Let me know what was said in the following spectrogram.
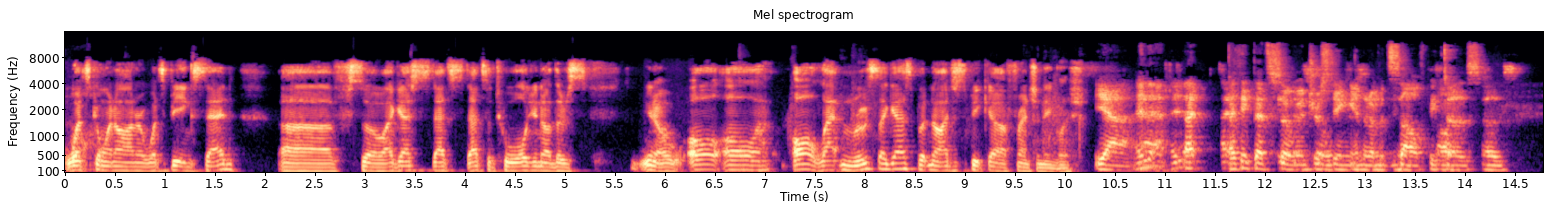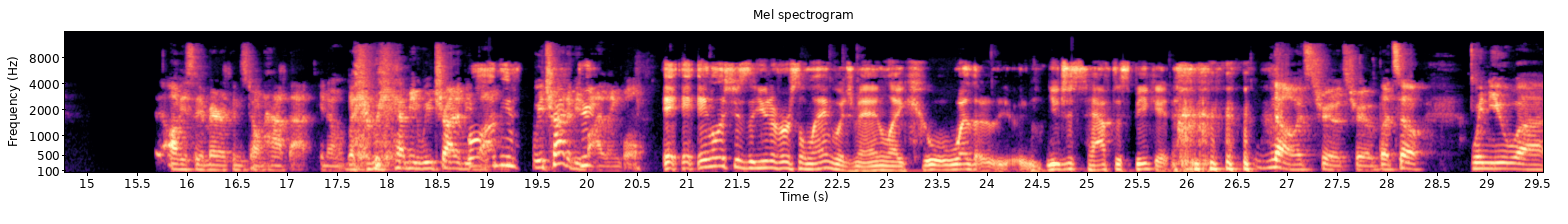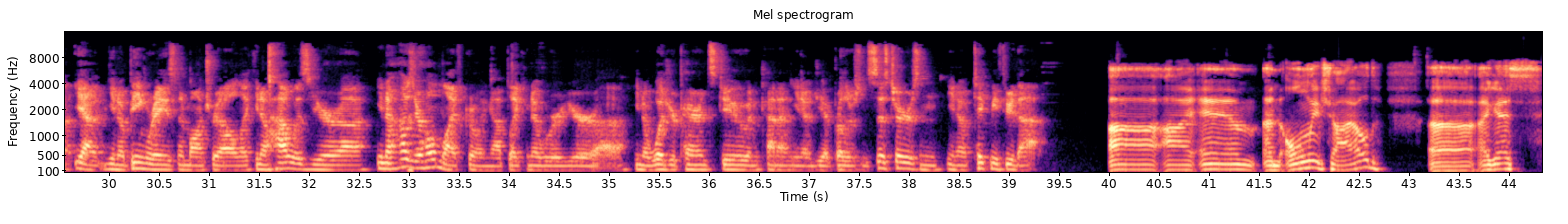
what's going on or what's being said. Uh, so I guess that's that's a tool. You know, there's you know all all all Latin roots, I guess, but no, I just speak uh, French and English. Yeah, and I, I, think that's so interesting in and of itself because obviously Americans don't have that, you know. But we, I mean, we try to be. Well, I mean, we try to be bilingual. English is the universal language, man. Like whether you just have to speak it. no, it's true. It's true. But so when you, uh, yeah, you know, being raised in Montreal, like you know, how was your, uh, you know, how's your home life growing up? Like you know, were your, uh, you know, what your parents do, and kind of, you know, do you have brothers and sisters, and you know, take me through that. Uh, I am an only child. Uh, I guess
